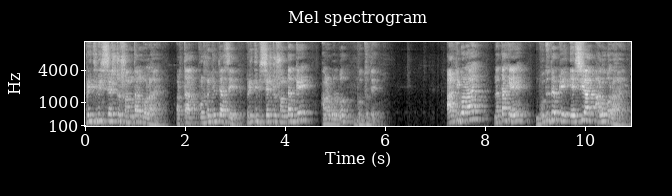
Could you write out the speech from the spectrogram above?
পৃথিবীর শ্রেষ্ঠ সন্তান বলা হয়। অর্থাৎ প্রশ্ন যদি আছে, পৃথিবীর শ্রেষ্ঠ সন্তানকে আমরা বলব বুদ্ধদেব। আর কি বলা হয়? না, তাকে বুদ্ধদেবকে এশিয়ার আলো বলা হয়।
